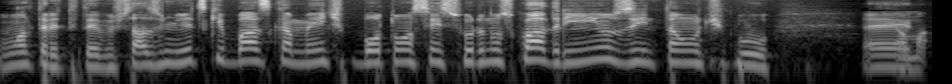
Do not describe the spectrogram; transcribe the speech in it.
uma treta que teve nos Estados Unidos que basicamente botou uma censura nos quadrinhos, então, tipo... É, É, uma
